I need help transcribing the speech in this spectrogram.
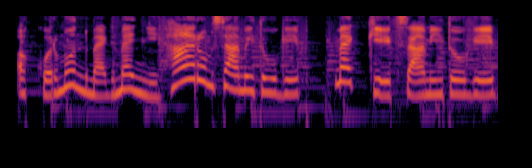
akkor mondd meg, mennyi három számítógép, meg két számítógép.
